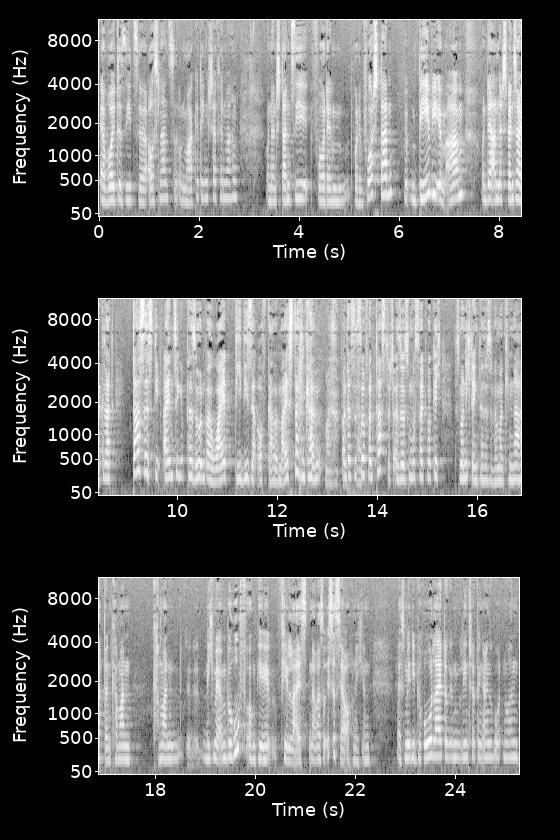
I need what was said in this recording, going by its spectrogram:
er wollte sie zur Auslands- und Marketingchefin machen. Und dann stand sie vor dem, vor dem Vorstand mit einem Baby im Arm und der Anders Svensson hat gesagt, das ist die einzige Person bei White, die diese Aufgabe meistern kann. Oh, und das ist ja. so fantastisch. Also es muss halt wirklich, dass man nicht denkt, dass wenn man Kinder hat, dann kann man, kann man nicht mehr im Beruf irgendwie viel leisten. Aber so ist es ja auch nicht. Und als mir die Büroleitung in Linköping angeboten worden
